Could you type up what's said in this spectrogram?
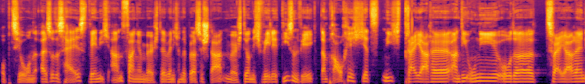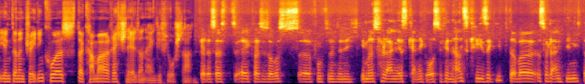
Option. Also das heißt, wenn ich anfangen möchte, wenn ich an der Börse starten möchte und ich wähle diesen Weg, dann brauche ich jetzt nicht drei Jahre an die Uni oder zwei Jahre in irgendeinen Tradingkurs. Da kann man recht schnell dann eigentlich losstarten. Ja, das heißt, äh, quasi sowas äh, funktioniert natürlich immer, solange es keine große Finanzkrise gibt, aber solange die nicht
